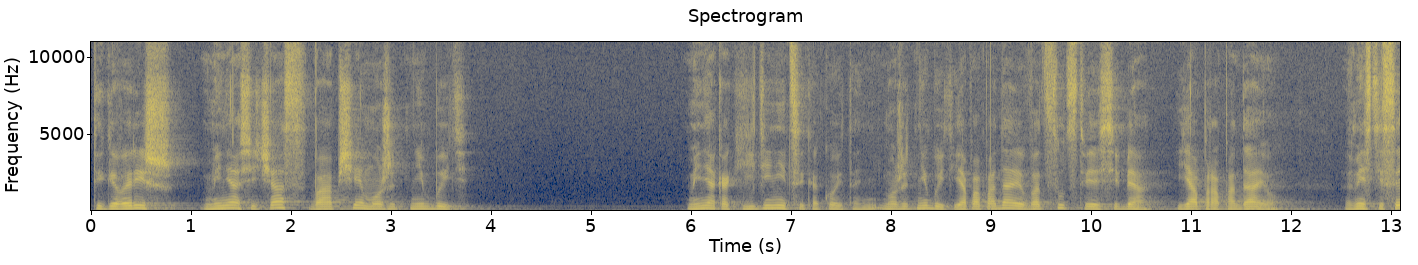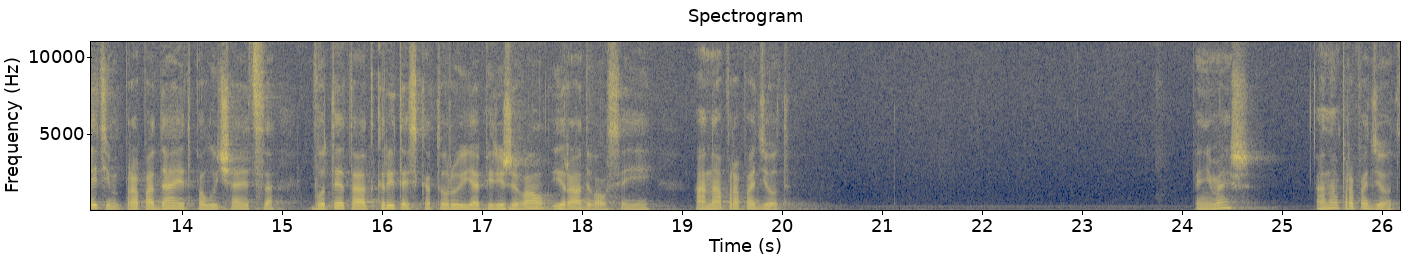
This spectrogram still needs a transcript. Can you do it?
ты говоришь, меня сейчас вообще может не быть. Меня как единицы какой-то может не быть. Я попадаю в отсутствие себя, я пропадаю. Вместе с этим пропадает, получается, вот эта открытость, которую я переживал и радовался ей, она пропадет. Понимаешь? Она пропадет.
